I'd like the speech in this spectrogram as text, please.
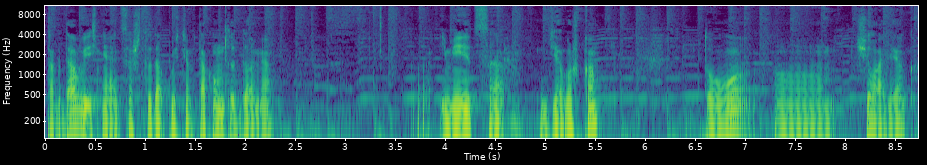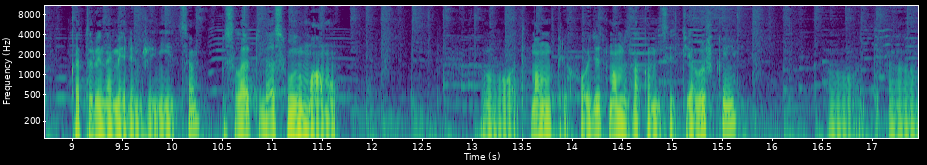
Когда выясняется, что, допустим, в таком-то доме имеется девушка, то э, человек, который намерен жениться, посылает туда свою маму. Вот. Мама приходит, мама знакомится с девушкой. Вот. Э,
